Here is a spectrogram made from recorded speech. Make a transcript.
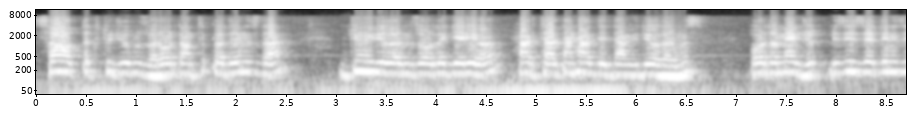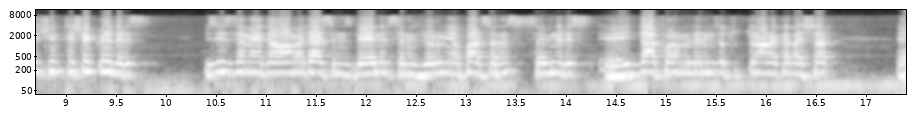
Sağ altta kutucuğumuz var. Oradan tıkladığınızda bütün videolarımız orada geliyor. Her telden her dilden videolarımız orada mevcut. Bizi izlediğiniz için teşekkür ederiz. Bizi izlemeye devam ederseniz, beğenirseniz, yorum yaparsanız seviniriz. E, iddia formüllerimizi tutturan arkadaşlar e,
